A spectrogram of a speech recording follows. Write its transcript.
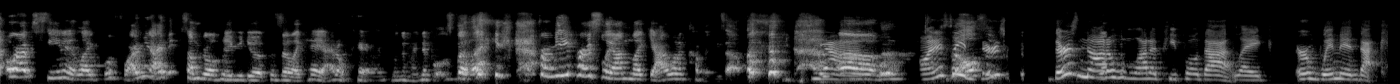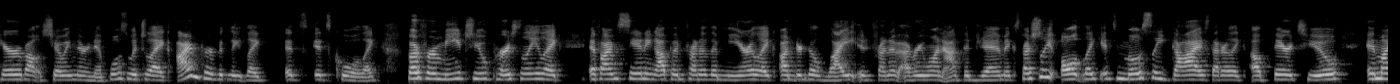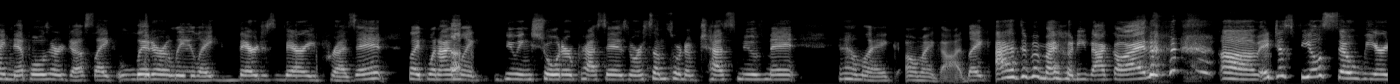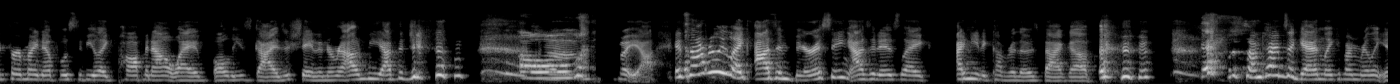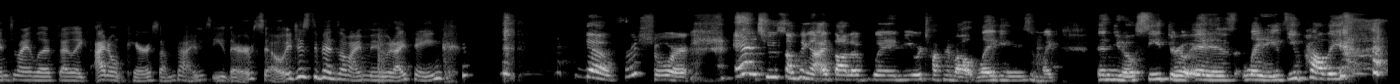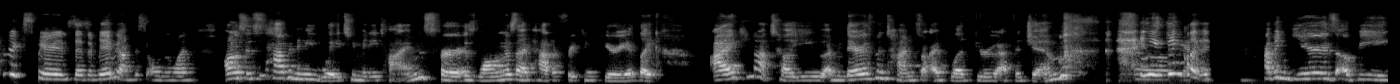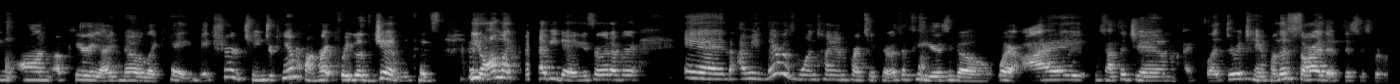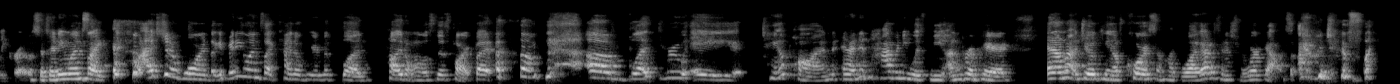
Or I've seen it like before. I mean, I think some girls maybe do it because they're like, hey, I don't care. Like, look at my nipples. But like for me personally, I'm like, yeah, I want to cover these up. Yeah. um, Honestly, also- there's there's not a whole lot of people that like or women that care about showing their nipples which like i'm perfectly like it's it's cool like but for me too personally like if i'm standing up in front of the mirror like under the light in front of everyone at the gym especially all like it's mostly guys that are like up there too and my nipples are just like literally like they're just very present. Like when i'm like doing shoulder presses or some sort of chest movement and I'm like, oh my God, like I have to put my hoodie back on. um, it just feels so weird for my nipples to be like popping out while all these guys are standing around me at the gym. Oh. Um, but yeah, it's not really like as embarrassing as it is like I need to cover those back up. but sometimes again, like if I'm really into my lift, I like I don't care sometimes either. So it just depends on my mood, I think. No, for sure. And to something I thought of when you were talking about leggings and like, and you know, see through is ladies, you probably have experienced this, and maybe I'm just the only one. Honestly, this has happened to me way too many times for as long as I've had a freaking period. Like, I cannot tell you, I mean, there has been times where I bled through at the gym. and you Oh, think yeah. like having years of being on a period, I know like, hey, make sure to change your tampon right before you go to the gym because you know, on like heavy days or whatever. And I mean, there was one time in particular, it was a few years ago, where I was at the gym. I bled through a tampon. This sorry that this is really gross. If anyone's like, I should have warned, like, if anyone's like kind of weird with blood, probably don't want to listen to this part, but um, um, bled through a tampon and I didn't have any with me unprepared. And I'm not joking, of course. I'm like, well, I got to finish my workout. So I would just like,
